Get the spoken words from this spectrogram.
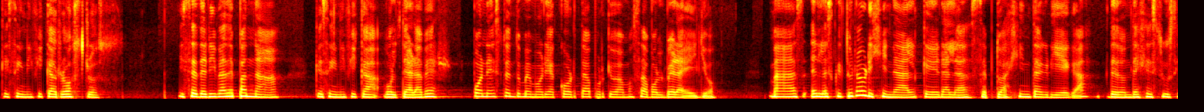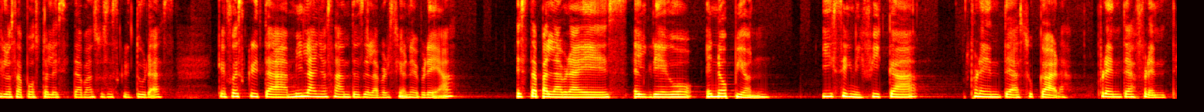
que significa rostros, y se deriva de paná, que significa voltear a ver. Pon esto en tu memoria corta porque vamos a volver a ello. Mas en la escritura original, que era la Septuaginta griega, de donde Jesús y los apóstoles citaban sus escrituras, que fue escrita mil años antes de la versión hebrea. Esta palabra es el griego enopion y significa frente a su cara, frente a frente,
